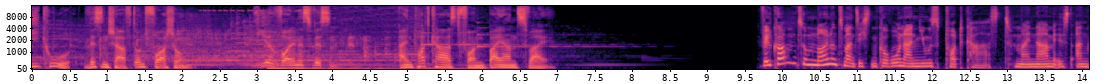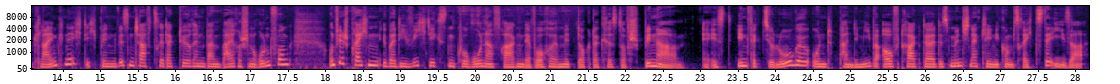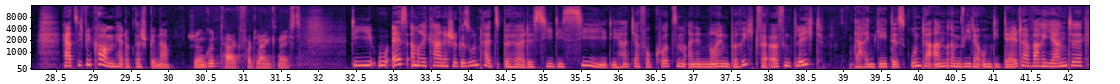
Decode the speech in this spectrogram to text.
IQ, Wissenschaft und Forschung. Wir wollen es wissen. Ein Podcast von Bayern 2. Willkommen zum 29. Corona News Podcast. Mein Name ist Ann Kleinknecht, ich bin Wissenschaftsredakteurin beim Bayerischen Rundfunk und wir sprechen über die wichtigsten Corona-Fragen der Woche mit Dr. Christoph Spinner. Er ist Infektiologe und Pandemiebeauftragter des Münchner Klinikums rechts der ISA. Herzlich willkommen, Herr Dr. Spinner. Schönen guten Tag, Frau Kleinknecht. Die US-amerikanische Gesundheitsbehörde CDC, die hat ja vor kurzem einen neuen Bericht veröffentlicht. Darin geht es unter anderem wieder um die Delta-Variante.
